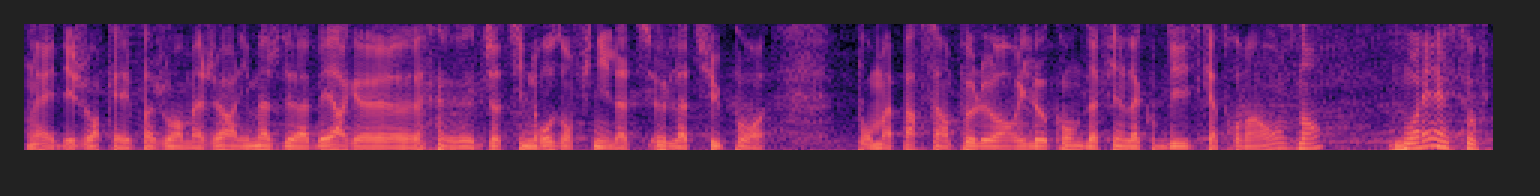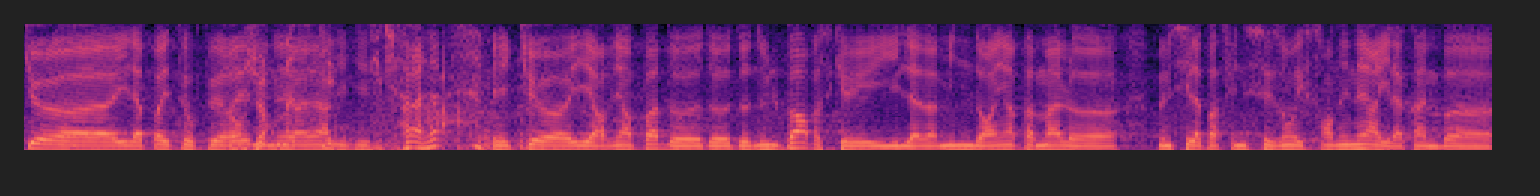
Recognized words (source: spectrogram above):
des joueurs qui n'avaient pas joué en majeur. À l'image de Haberg, Justin Rose ont fini là-dessus. pour, pour ma part, c'est un peu le Henri Lecomte de la finale de la Coupe Davis 91, non? Ouais, sauf que euh, il n'a pas été opéré d'une hernie discale et qu'il euh, ne revient pas de, de, nulle part parce qu'il a mine de rien pas mal, euh, même s'il n'a pas fait une saison extraordinaire, il a quand même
